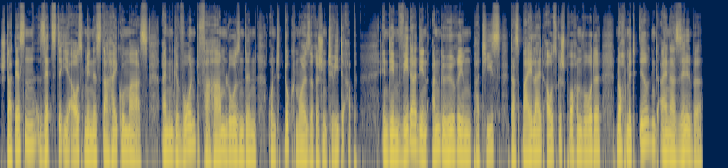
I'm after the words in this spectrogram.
Stattdessen setzte ihr Außenminister Heiko Maas einen gewohnt verharmlosenden und duckmäuserischen Tweet ab, in dem weder den Angehörigen Partis das Beileid ausgesprochen wurde, noch mit irgendeiner Silbe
